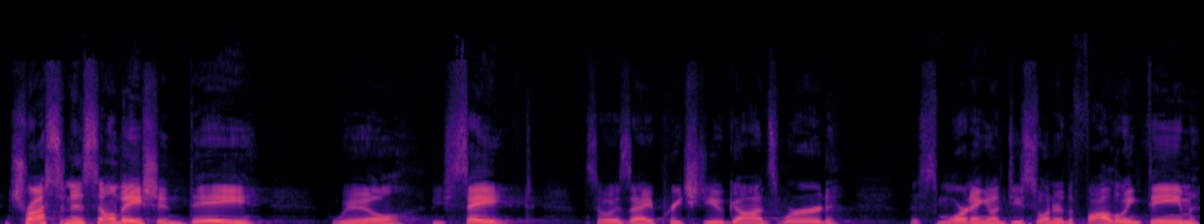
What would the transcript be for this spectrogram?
and trust in His salvation, they will be saved. So, as I preach to you God's word this morning, I'll do so under the following theme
